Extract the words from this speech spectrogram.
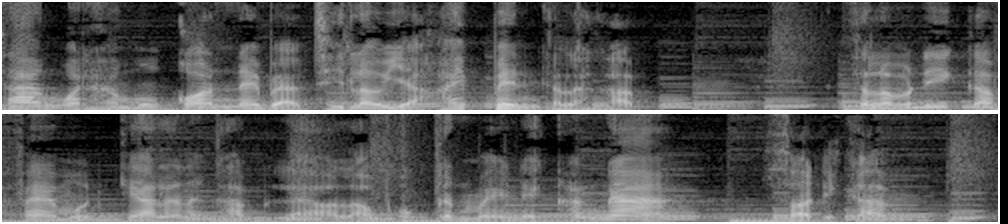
สร้างวัฒนธรรมองค์กรในแบบที่เราอยากให้เป็นกันล่ะครับสำหรับวันนี้กาแฟหมดแก้วแล้วนะครับ แล้วเราพบกันใหม่ในครั้งหน้า สวัสดีครับ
